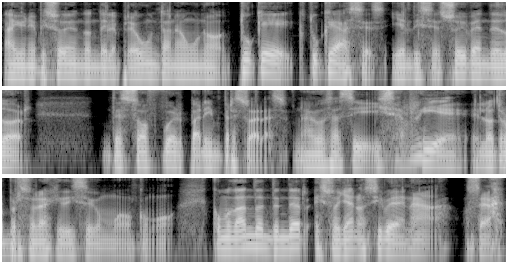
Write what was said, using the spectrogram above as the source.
hay, un episodio en donde le preguntan a uno, ¿tú qué, ¿tú qué haces? Y él dice, soy vendedor de software para impresoras, una cosa así, y se ríe. El otro personaje dice como, como, como dando a entender, eso ya no sirve de nada. O sea,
